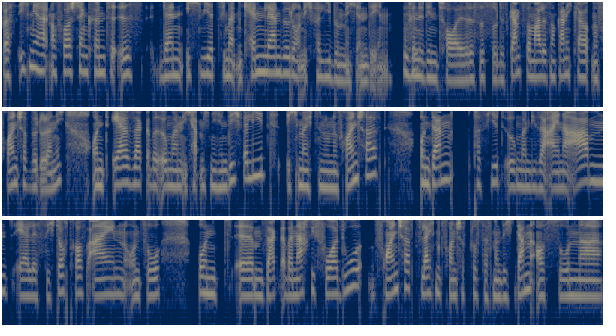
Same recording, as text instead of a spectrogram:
Was ich mir halt noch vorstellen könnte, ist, wenn ich jetzt jemanden kennenlernen würde und ich verliebe mich in den, finde den toll. Das ist so, das ganz Normale ist noch gar nicht klar, ob eine Freundschaft wird oder nicht. Und er sagt aber irgendwann, ich habe mich nicht in dich verliebt, ich möchte nur eine Freundschaft. Und dann passiert irgendwann dieser eine Abend, er lässt sich doch drauf ein und so und ähm, sagt aber nach wie vor, du, Freundschaft, vielleicht mit Freundschaft plus, dass man sich dann aus so einer,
